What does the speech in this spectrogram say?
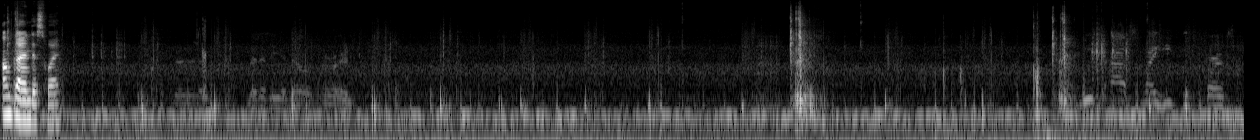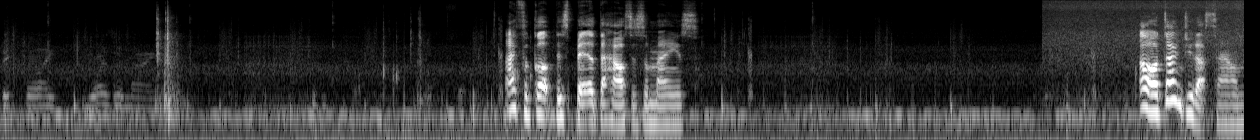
I'm going this way. I forgot this bit of the house is a maze. Oh, don't do that sound.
